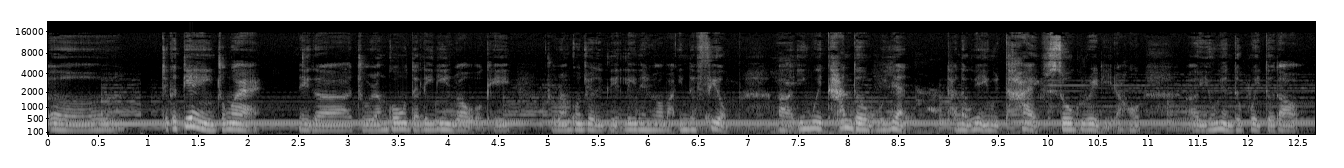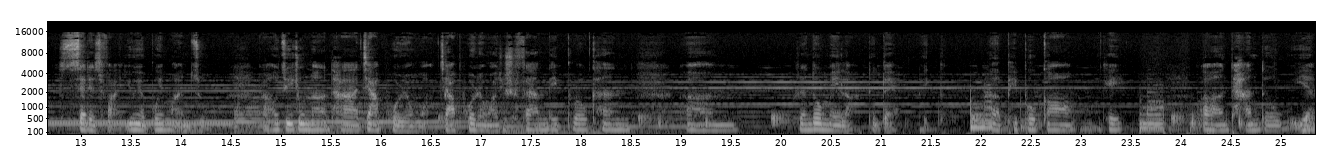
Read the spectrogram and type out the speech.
呃，这个电影中哎，那个主人公的 leading role，OK，主人公就是 leading role 嘛，in the film，呃，因为贪得无厌，贪得无厌，因为太 so greedy，然后呃，永远都不会得到 satisfied，永远不会满足。然后最终呢，他家破人亡，家破人亡就是 family broken，嗯，人都没了，对不对？呃，people gone，OK，嗯，贪得无厌，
